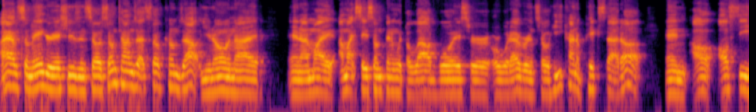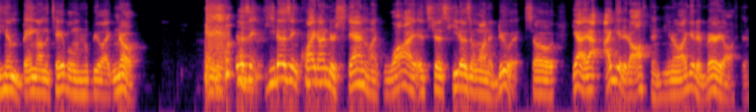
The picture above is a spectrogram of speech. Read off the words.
i have some anger issues. And so sometimes that stuff comes out you know and i and I might I might say something with a loud voice or or whatever. And so he kind of picks that up and I'll I'll see him bang on the table and he'll be like, no. And he doesn't he doesn't quite understand like why. It's just he doesn't want to do it. So yeah, yeah, I get it often. You know, I get it very often.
